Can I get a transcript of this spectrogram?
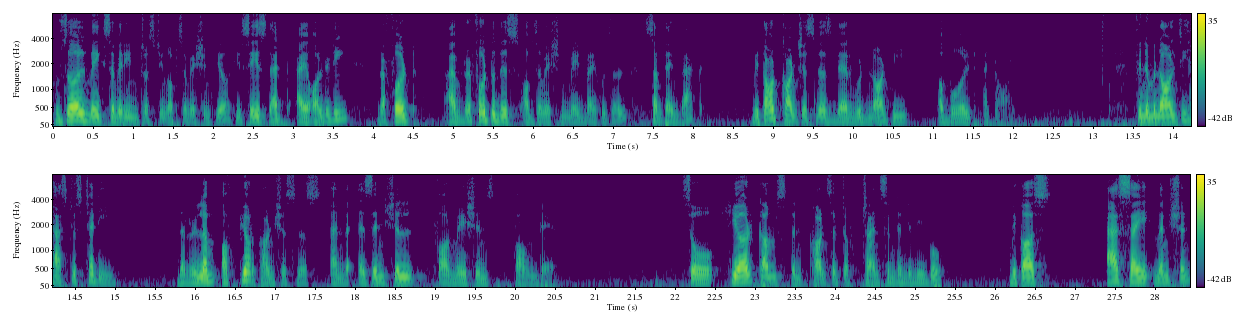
Husserl makes a very interesting observation here he says that I already referred I have referred to this observation made by Husserl some time back without consciousness there would not be a world at all. Phenomenology has to study the realm of pure consciousness and the essential formations found there. So, here comes the concept of transcendental ego, because as I mentioned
